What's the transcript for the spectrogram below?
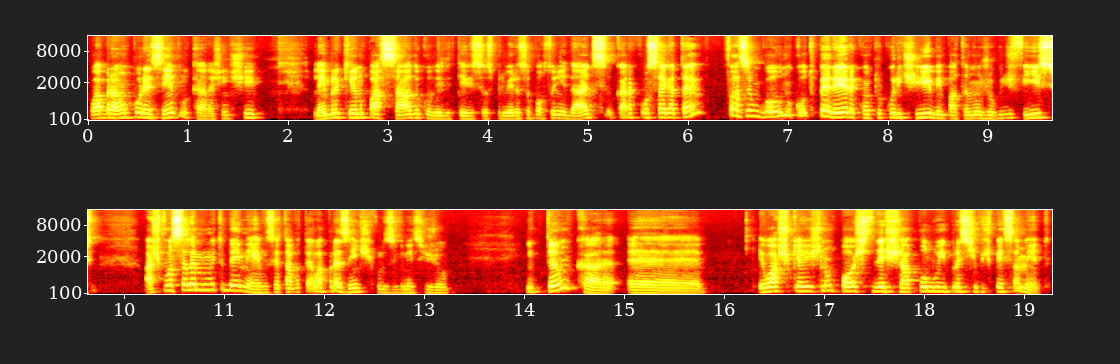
o Abraão, por exemplo, cara, a gente lembra que ano passado, quando ele teve suas primeiras oportunidades, o cara consegue até fazer um gol no Couto Pereira, contra o Curitiba, empatando um jogo difícil. Acho que você lembra muito bem, Mer, você estava até lá presente, inclusive, nesse jogo. Então, cara, é... eu acho que a gente não pode se deixar poluir por esse tipo de pensamento.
